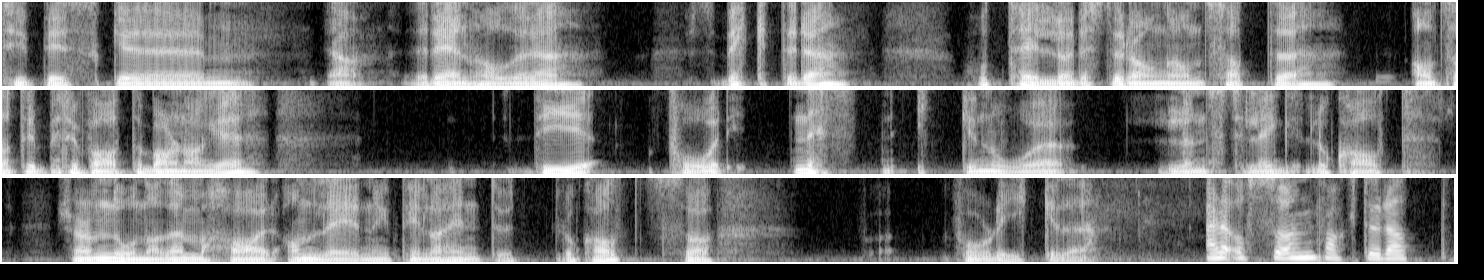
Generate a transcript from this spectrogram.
Typisk eh, ja, renholdere, vektere, hotell- og restaurantansatte, ansatte i private barnehager. De får nesten ikke noe lønnstillegg lokalt. Selv om noen av dem har anledning til å hente ut lokalt, så får de ikke det. Er det også en faktor at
